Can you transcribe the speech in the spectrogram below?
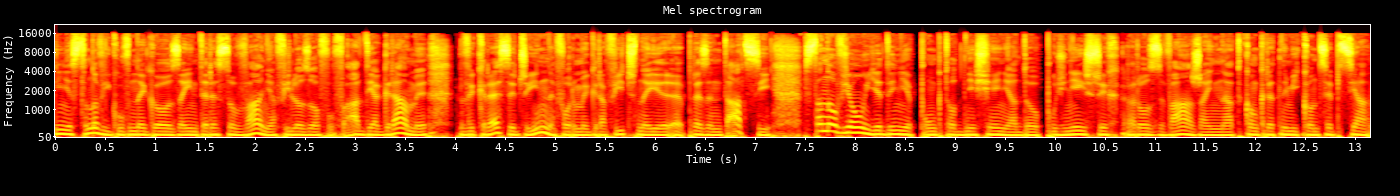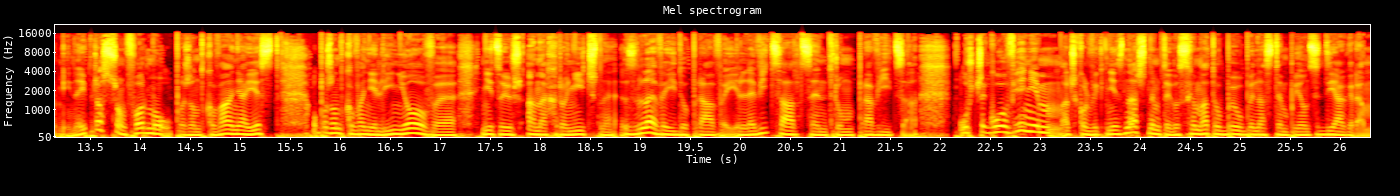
nie stanowi głównego zainteresowania filozofów, a diagramy, wykresy czy inne formy graficznej reprezentacji stanowią jedynie punkt odniesienia do późniejszych rozważań nad konkretnymi koncepcjami. Najprostszą formą uporządkowania jest uporządkowanie liniowe, nieco już anachroniczne, z lewej do prawej, lewica, centrum, prawica. Uszczegółowieniem, aczkolwiek nieznacznym tego schematu byłby następujący diagram.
